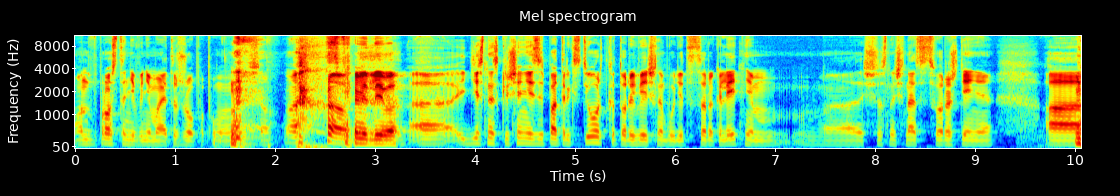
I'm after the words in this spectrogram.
Он просто не вынимает из жопы, по-моему, и все. справедливо. А, Единственное исключение здесь Патрик Стюарт, который вечно будет 40-летним, а, сейчас начинается свое рождение. А,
